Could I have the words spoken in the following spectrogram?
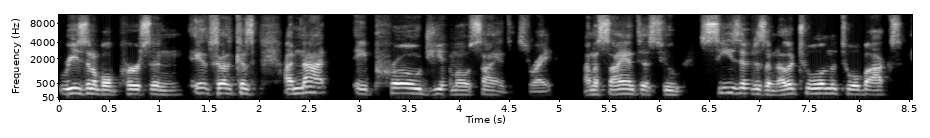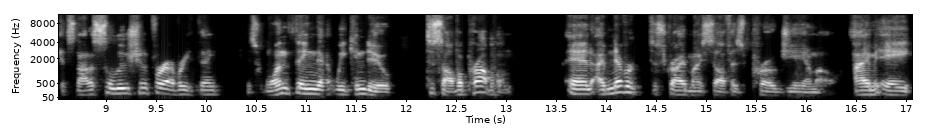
reasonable person because I'm not a pro GMO scientist, right? I'm a scientist who sees it as another tool in the toolbox. It's not a solution for everything. It's one thing that we can do to solve a problem. And I've never described myself as pro GMO. I'm a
